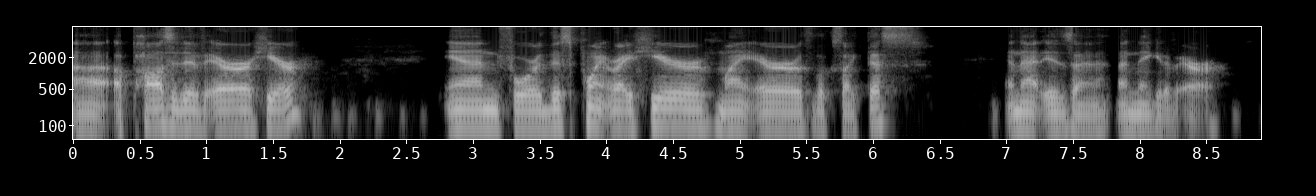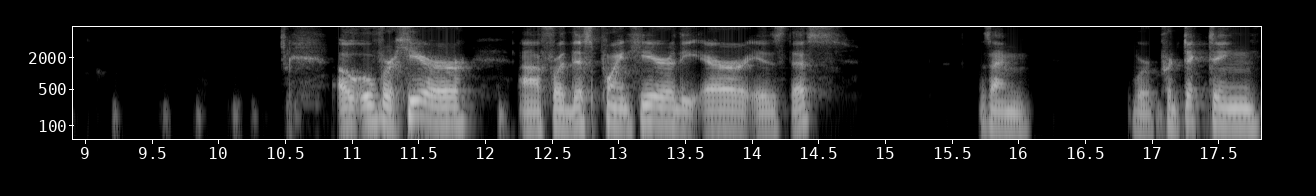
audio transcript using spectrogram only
uh, a positive error here, and for this point right here, my error looks like this, and that is a, a negative error. Oh, over here, uh, for this point here, the error is this, as I'm, we're predicting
